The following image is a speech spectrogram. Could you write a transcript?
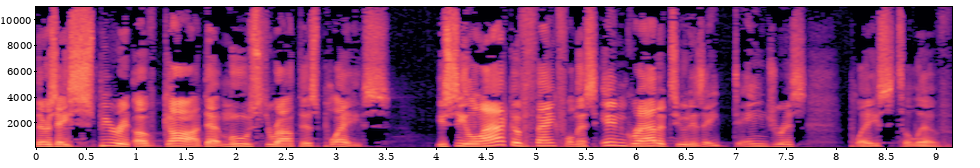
There's a spirit of God that moves throughout this place. You see, lack of thankfulness, ingratitude is a dangerous place to live.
